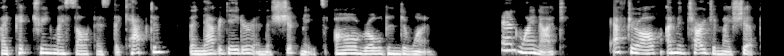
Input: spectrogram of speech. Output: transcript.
by picturing myself as the captain, the navigator, and the shipmates all rolled into one. And why not? After all, I'm in charge of my ship,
